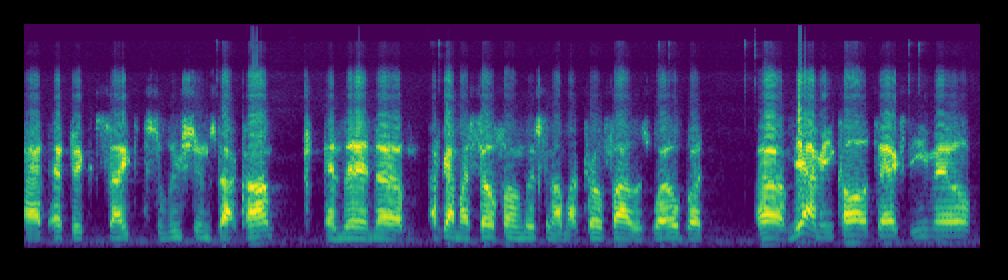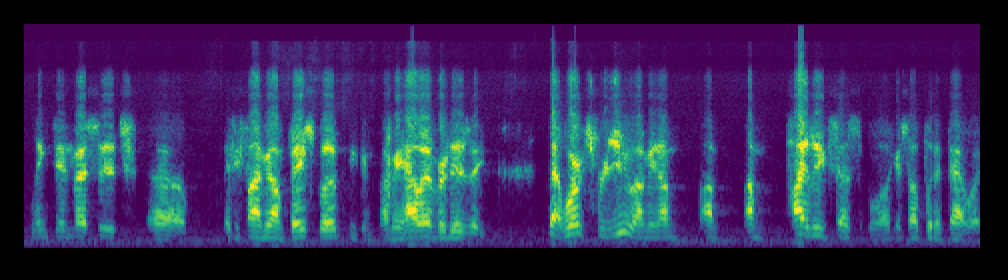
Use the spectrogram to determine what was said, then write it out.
at epicsitesolutions.com, and then um, I've got my cell phone listed on my profile as well. But um, yeah, I mean, call, text, email, LinkedIn message. Uh, if you find me on Facebook, you can. I mean, however it is that that works for you. I mean, I'm I'm I'm highly accessible. I guess I'll put it that way.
